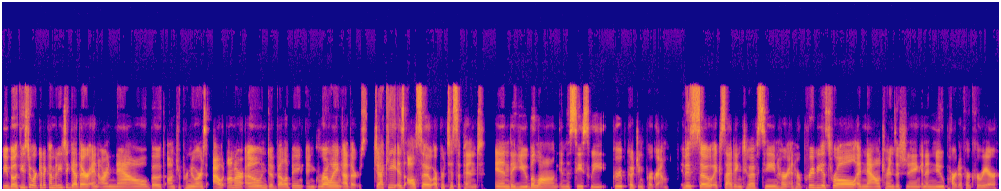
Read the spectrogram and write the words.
We both used to work at a company together and are now both entrepreneurs out on our own, developing and growing others. Jackie is also a participant in the You Belong in the C Suite group coaching program. It is so exciting to have seen her in her previous role and now transitioning in a new part of her career.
